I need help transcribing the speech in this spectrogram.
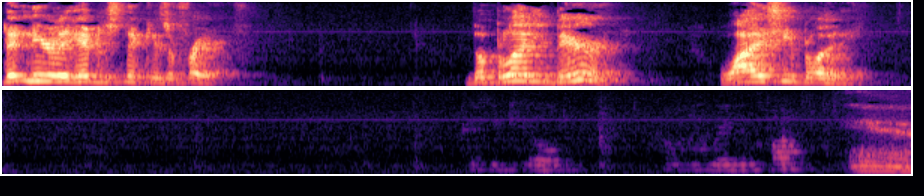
that nearly headless Nick is afraid of? The bloody Baron. Why is he bloody? Yeah.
